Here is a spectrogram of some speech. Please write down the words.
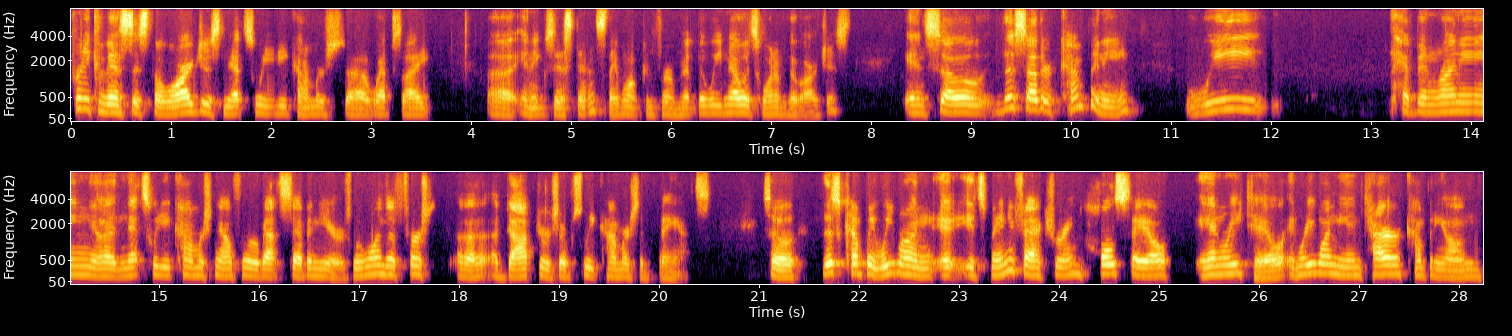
pretty convinced it's the largest NetSuite e-commerce uh, website uh, in existence. They won't confirm it, but we know it's one of the largest. And so this other company, we have been running uh, NetSuite e-commerce now for about seven years. We're one of the first uh, adopters of Suite Commerce Advanced. So this company, we run its manufacturing, wholesale, and retail, and we run the entire company on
